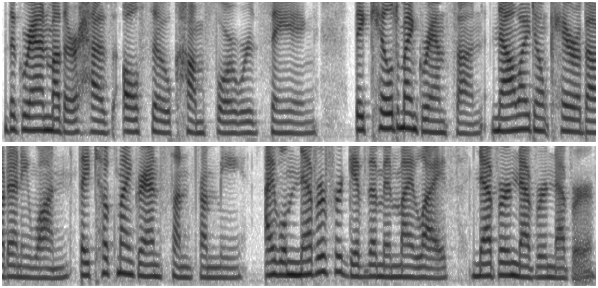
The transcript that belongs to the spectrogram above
the grandmother has also come forward saying, They killed my grandson. Now I don't care about anyone. They took my grandson from me. I will never forgive them in my life. Never, never, never.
